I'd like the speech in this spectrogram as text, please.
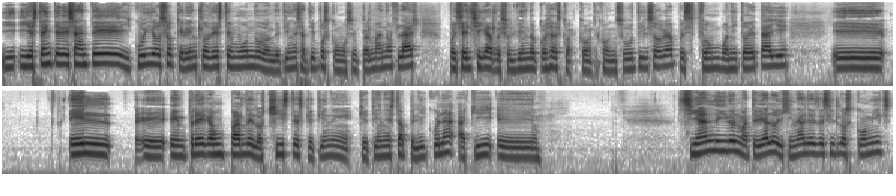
Y, está interesante y curioso que dentro de este mundo donde tienes a tipos como Superman o Flash, pues él siga resolviendo cosas con, su útil soga, pues fue un bonito detalle. Eh, él eh, entrega un par de los chistes que tiene, que tiene esta película. Aquí, eh, si han leído el material original, es decir, los cómics,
